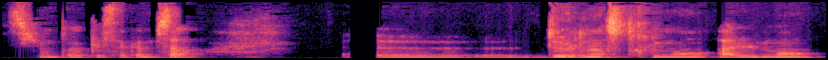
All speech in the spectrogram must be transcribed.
si on peut appeler ça comme ça, euh, de l'instrument allemand,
